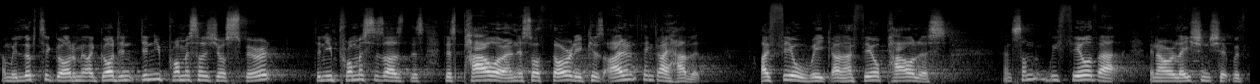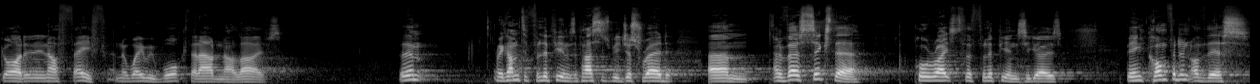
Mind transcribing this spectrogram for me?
and we look to God and we're like, God, didn't, didn't you promise us your spirit? Didn't you promise us this, this power and this authority? Because I don't think I have it. I feel weak and I feel powerless. And some, we feel that in our relationship with God and in our faith and the way we walk that out in our lives. But then we come to Philippians, the passage we just read, um, and verse 6 there, Paul writes to the Philippians, he goes, Being confident of this,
